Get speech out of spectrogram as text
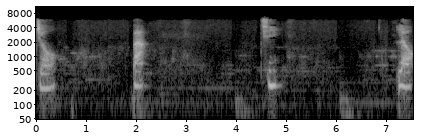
九、八。七、六、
